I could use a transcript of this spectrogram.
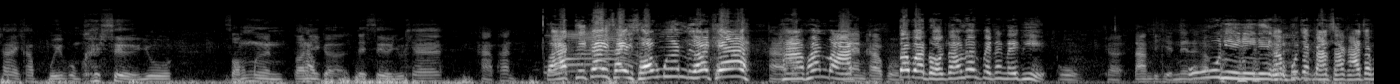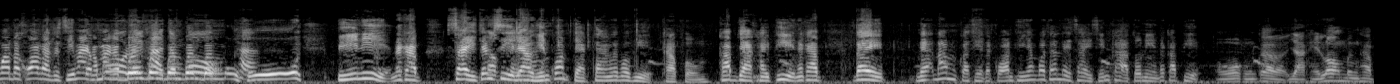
ใช่ครับ ปุ๋ยผมเคยซื้ออยู่สองหมื่นตอนนี้ก็ได้ซื้ออยู่แค่ห้าพันจากที่ใกล้ใส่สองหมื่นเหลือแค่ห้าพันบาท แน่นครับผมแตว่าดอกดาวเรื่องเป็นจังไหนพี่ โอ้ ก็ตามที่เห็นเนี่ยนะโอ้ครับนี่นี่นี่ครับ ผู้จัดการสาขาจังหวัดนครราชสีมากับมาครับจัเบิ้มงโบ้เบิ้งเบิ้งเบิ้งเบิ้งจัมโบ้โอ้ค่ะโหปีนี้นะครับใส่จังสี่แล้วเห็นความแตกต่างเลยป่ะพี่ครับผมครับอยากให้พี่นะครับ ได้แนะนำเกษตรกรที่ยังว่าท่านได้ใส่สินค้าตัวนี้นะครับพี่ โอ้ผมก็อยากให้ลองเบิ่งครับ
